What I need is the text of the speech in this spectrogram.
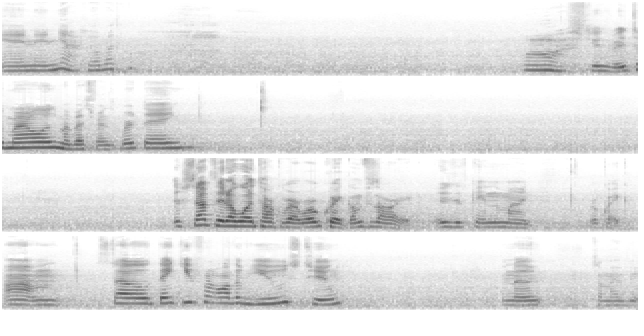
And then yeah, so about to. Oh, excuse me. Tomorrow is my best friend's birthday. There's something I want to talk about real quick. I'm sorry. It just came to mind real quick. Um, so thank you for all the views too. And the some of my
